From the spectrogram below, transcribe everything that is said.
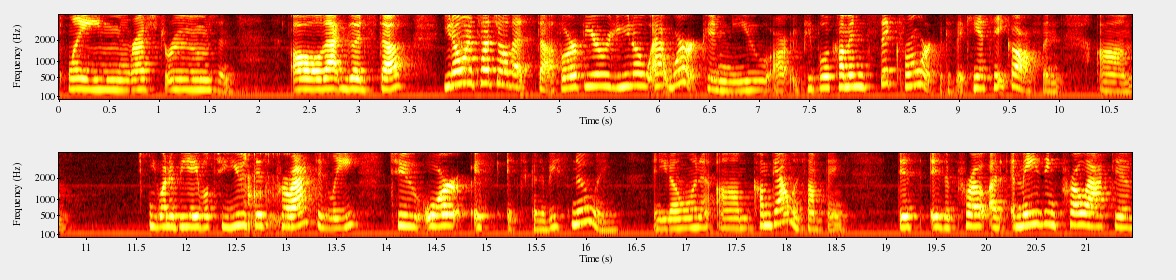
plane restrooms and all that good stuff. You don't want to touch all that stuff. Or if you're, you know, at work and you are, people are coming sick from work because they can't take off, and um, you want to be able to use this proactively to, or if it's going to be snowing and you don't want to um, come down with something. This is a pro, an amazing proactive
